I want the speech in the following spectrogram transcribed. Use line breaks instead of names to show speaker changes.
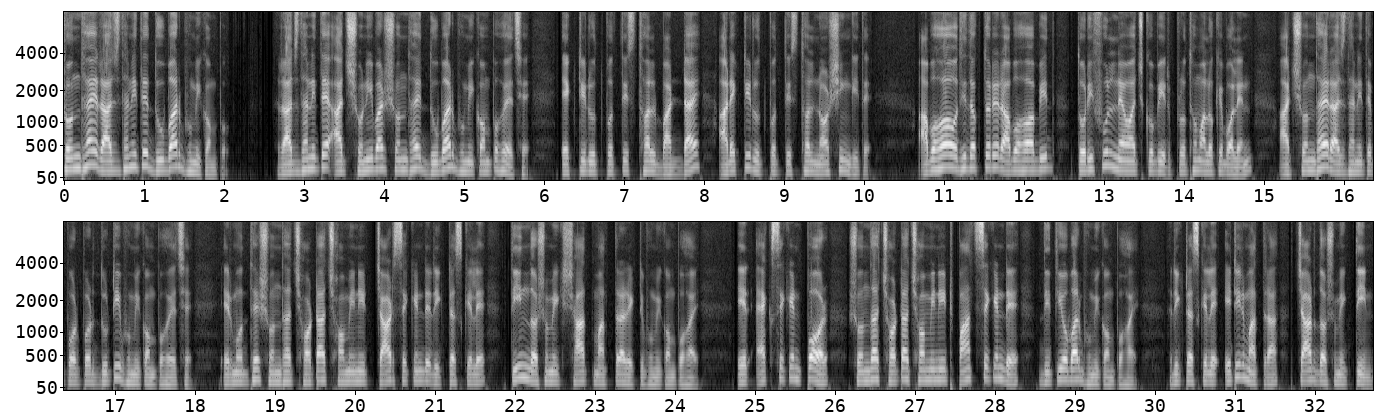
সন্ধ্যায় রাজধানীতে দুবার ভূমিকম্প। রাজধানীতে আজ শনিবার সন্ধ্যায় দুবার ভূমিকম্প হয়েছে। একটির উৎপত্তিস্থল বাড্ডায় আরেকটির উৎপত্তিস্থল নরসিংগীতে আবহাওয়া অধিদপ্তরের আবহাওয়াবিদ তরিফুল নেওয়াজ কবির প্রথম আলোকে বলেন, আজ সন্ধ্যায় রাজধানীতে পরপর দুটি ভূমিকম্প হয়েছে। এর মধ্যে সন্ধ্যা ছটা ছ মিনিট চার সেকেন্ডে রিক্টা স্কেলে তিন দশমিক সাত মাত্রার একটি ভূমিকম্প হয়। এর এক সেকেন্ড পর সন্ধ্যা ছটা ছ মিনিট পাঁচ সেকেন্ডে দ্বিতীয়বার ভূমিকম্প হয়। রিক্টার স্কেলে এটির মাত্রা চার দশমিক তিন।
